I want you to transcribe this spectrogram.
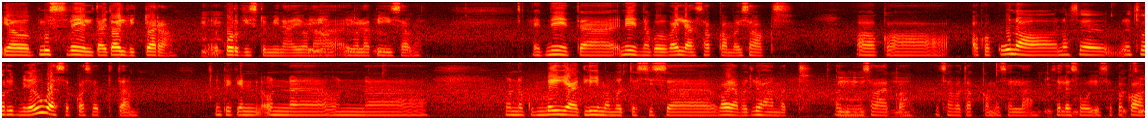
ja pluss veel ta ei talvitu ära mm, -hmm. korgistumine ei ole, ei ole piisav. et need, äh, need nagu väljas hakkama ei saaks aga, aga kuna noh, see, need sordid, mida õues saab kasvatada, ikkagi on, on, on, on nagu meie kliima mõttes siis äh, vajavad lühemat valmimusaega mm, -hmm. et saavad hakkama selle, selle soojusega ka.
